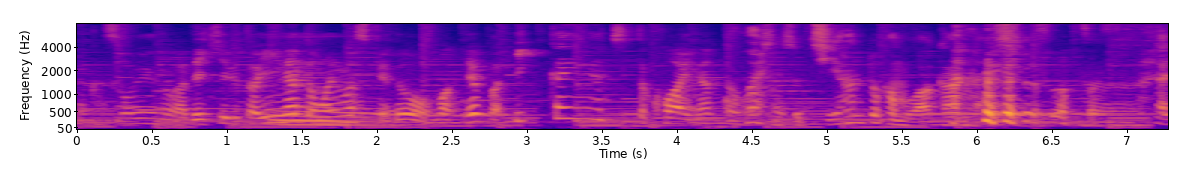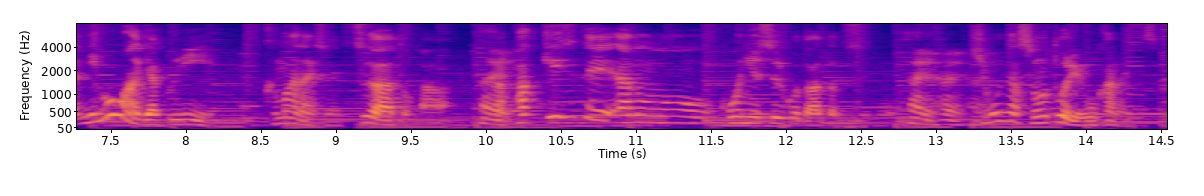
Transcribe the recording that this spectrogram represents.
なんかそういうのができるといいなと思いますけど、まあ、やっぱ1回目はちょっと怖いなと思怖いいですね治安とかも分かんないし。そうそうそう。うん日本は逆に組まないですねツアーとか、はい。パッケージであの購入することはあったんですけども、はいはいはい。基本ではその通り動かないですよ、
